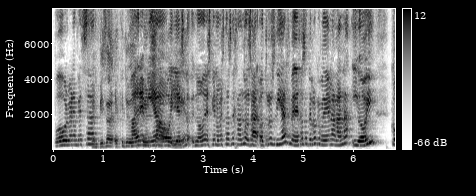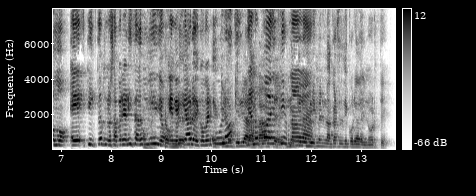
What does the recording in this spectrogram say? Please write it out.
¿Puedo volver a empezar? Empieza, es que te doy Madre mía, hoy ¿eh? esto- no, es que no me estás dejando. O sea, otros días me dejas hacer lo que me dé la gana y hoy como eh, TikTok nos ha penalizado un vídeo en el que hablo de comer es que culo, no ya no puedo decir no nada. quiero irme en la cárcel de Corea del Norte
